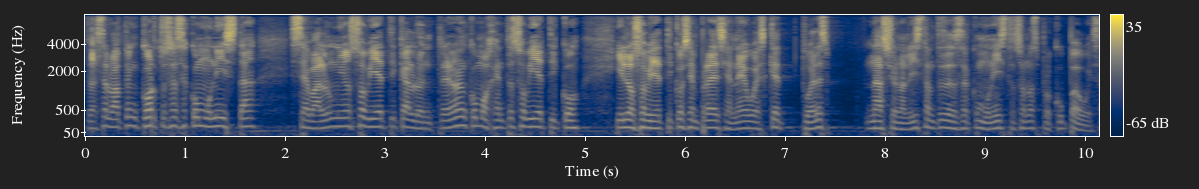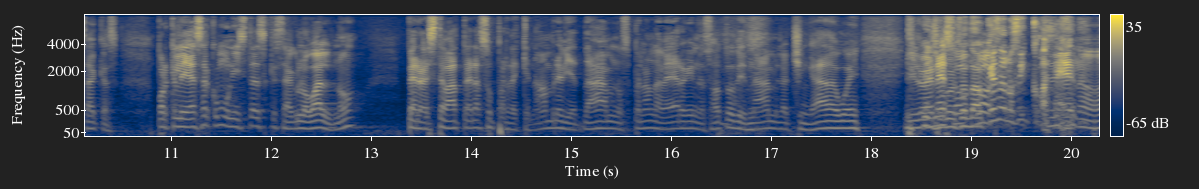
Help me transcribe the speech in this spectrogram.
Entonces el vato en corto se hace comunista, se va a la Unión Soviética, lo entrenan como agente soviético y los soviéticos siempre decían, eh, güey, es que tú eres nacionalista antes de ser comunista, eso nos preocupa, güey, sacas. Porque la idea de ser comunista es que sea global, ¿no? Pero este vato era súper de que no, hombre, Vietnam, nos pelan la verga y nosotros Vietnam y la chingada, güey. Y luego en eso. no, ¿Qué son los cinco? No.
